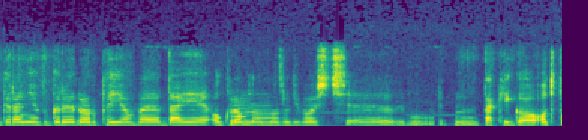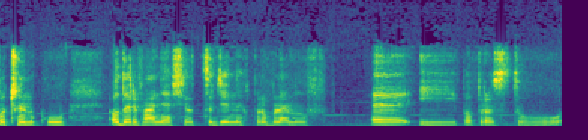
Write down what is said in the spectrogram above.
granie w gry roleplayowe daje ogromną możliwość takiego odpoczynku, oderwania się od codziennych problemów i po prostu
